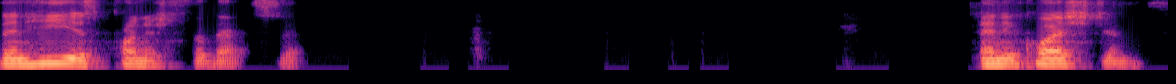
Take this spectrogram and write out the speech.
then he is punished for that sin. Any questions?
